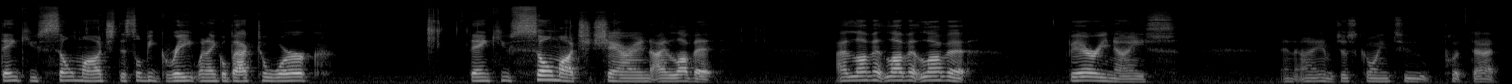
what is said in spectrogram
Thank you so much. This will be great when I go back to work. Thank you so much, Sharon. I love it. I love it, love it, love it. Very nice. And I am just going to put that,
